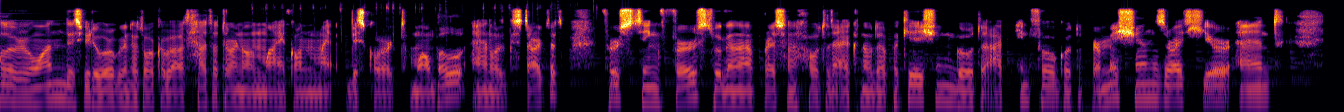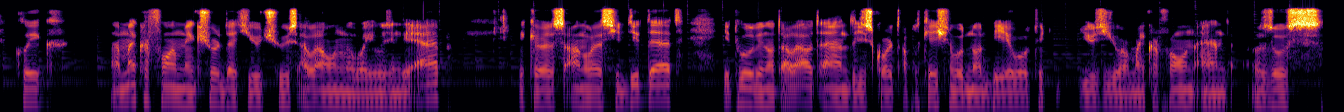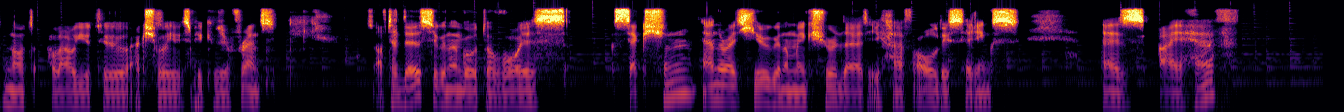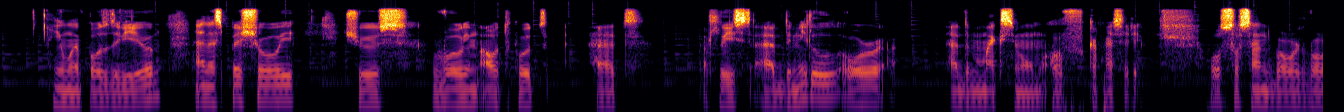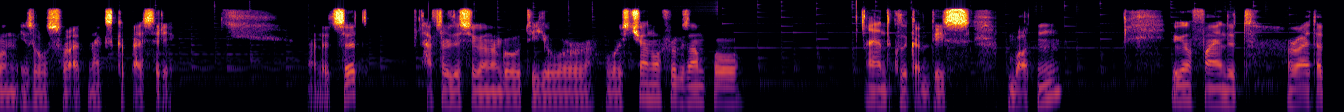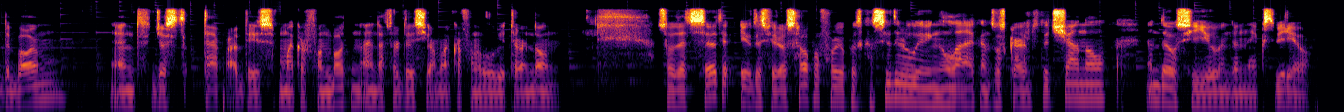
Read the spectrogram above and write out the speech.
Hello everyone, this video we're going to talk about how to turn on mic on my Discord mobile and let's get started. First thing first, we're gonna press and hold the icon of the application, go to app info, go to permissions right here and click a microphone, make sure that you choose allow only while using the app because unless you did that it will be not allowed and the discord application would not be able to use your microphone and thus not allow you to actually speak with your friends after this you're gonna go to voice section and right here you're gonna make sure that you have all these settings as I have you may pause the video and especially choose volume output at at least at the middle or at the maximum of capacity. Also soundboard volume is also at max capacity. And that's it. After this you're gonna go to your voice channel for example and click at this button. You're gonna find it right at the bottom and just tap at this microphone button and after this your microphone will be turned on. So that's it, if this video was helpful for you, please consider leaving a like and subscribing to the channel, and I'll see you in the next video.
